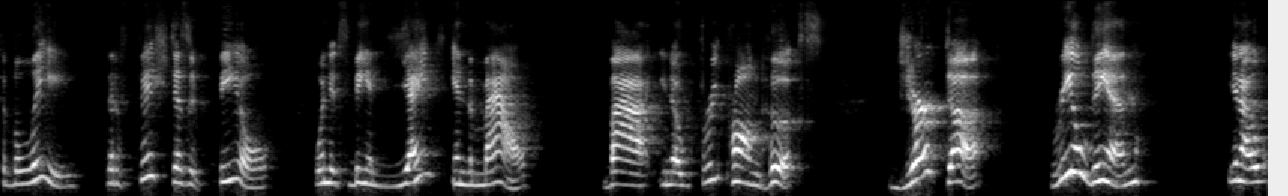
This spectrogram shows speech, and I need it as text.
to believe that a fish doesn't feel when it's being yanked in the mouth by, you know, three pronged hooks, jerked up, reeled in, you know,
